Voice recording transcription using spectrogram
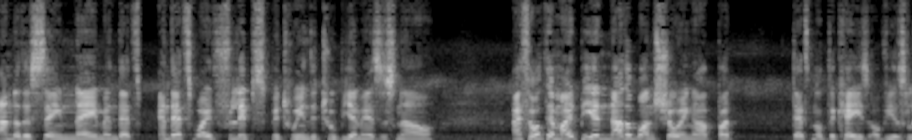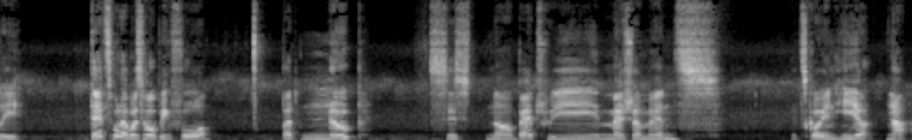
under the same name and that's and that's why it flips between the two BMSs now? I thought there might be another one showing up, but that's not the case, obviously. That's what I was hoping for, but nope. Syst no, battery measurements. Let's go in here. Now,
